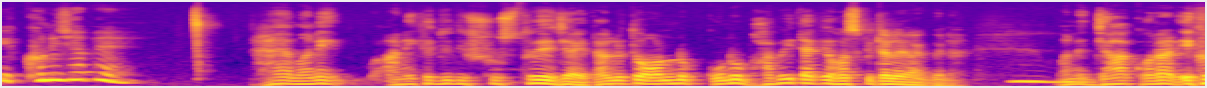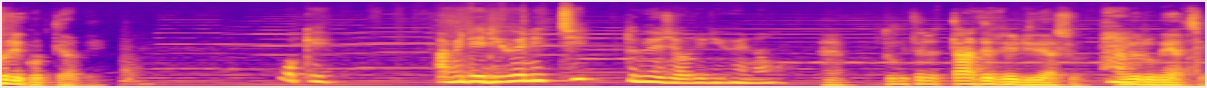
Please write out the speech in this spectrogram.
এক্ষুনি যাবে? হ্যাঁ মানে অনেকে যদি সুস্থ হয়ে যায় তাহলে তো অন্য কোনোভাবেই তাকে হসপিটালে রাখবে না। মানে যা করার এখনই করতে হবে। ওকে। আমি রেডি হয়ে নিচ্ছি তুমিও যাও রেডি হয়ে নাও। হ্যাঁ তুমি তাহলে তাড়াতাড়ি রেডি হয়ে আসো হ্যাঁ। আমি রুমে আছি।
